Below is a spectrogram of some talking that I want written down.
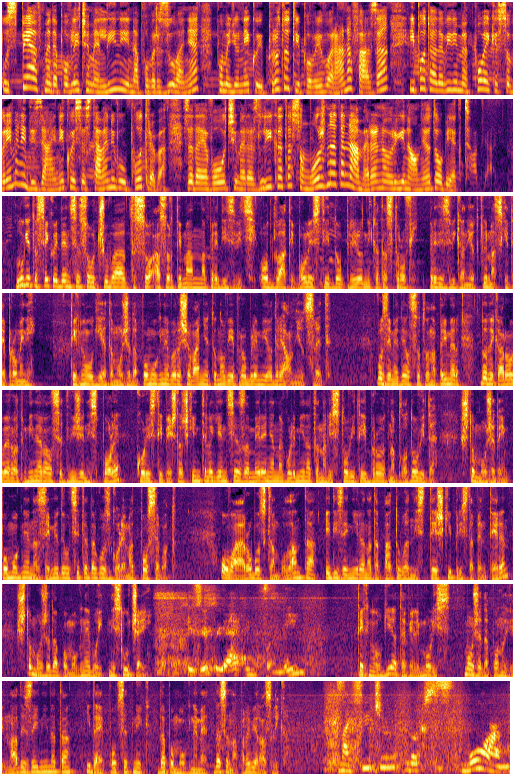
Успеавме да повлечеме линии на поврзување помеѓу некои прототипови во рана фаза и потоа да видиме повеќе современи дизајни кои се ставени во употреба, за да ја воочиме разликата со можната намера на оригиналниот објект. Луѓето секој ден се соочуваат со асортиман на предизвици, од глад и болести до природни катастрофи, предизвикани од климатските промени. Технологијата може да помогне во решавањето на овие проблеми од реалниот свет – Во земјоделството, на пример, додека роверот Минерал се движи низ поле, користи вештачка интелигенција за мерење на големината на листовите и бројот на плодовите, што може да им помогне на земјоделците да го зголемат посевот. Оваа роботска амбуланта е дизајнирана да патува низ тешки пристапен терен, што може да помогне во итни случаи. Технологијата, вели Молис, може да понуди надеж за иднината и да е подсетник да помогнеме да се направи разлика. My future looks warm.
